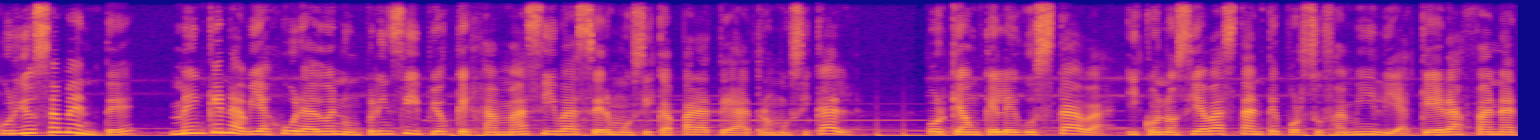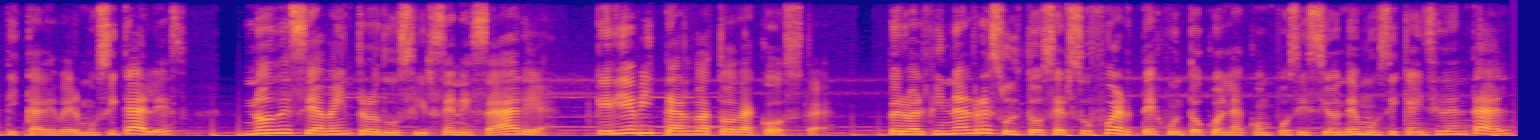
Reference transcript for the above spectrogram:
Curiosamente, Mencken había jurado en un principio que jamás iba a hacer música para teatro musical, porque aunque le gustaba y conocía bastante por su familia que era fanática de ver musicales, no deseaba introducirse en esa área, quería evitarlo a toda costa, pero al final resultó ser su fuerte junto con la composición de música incidental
